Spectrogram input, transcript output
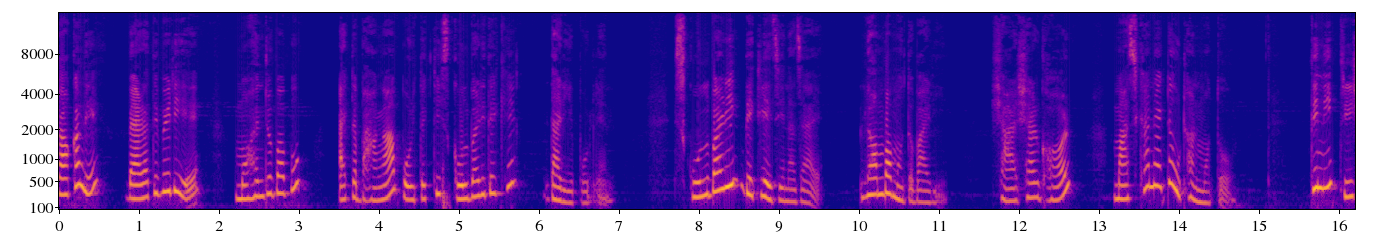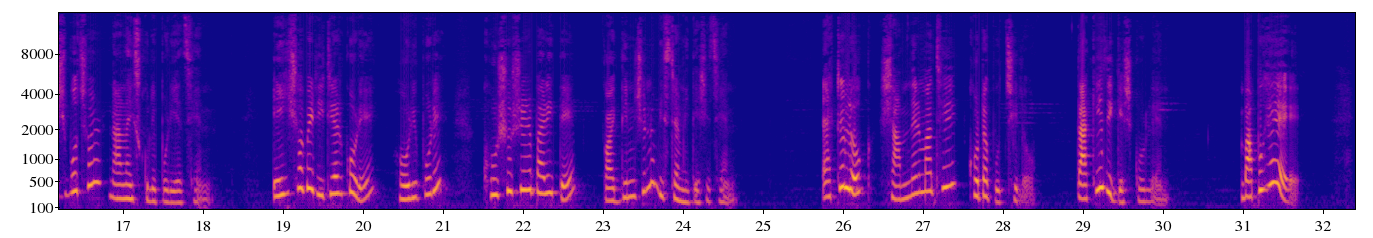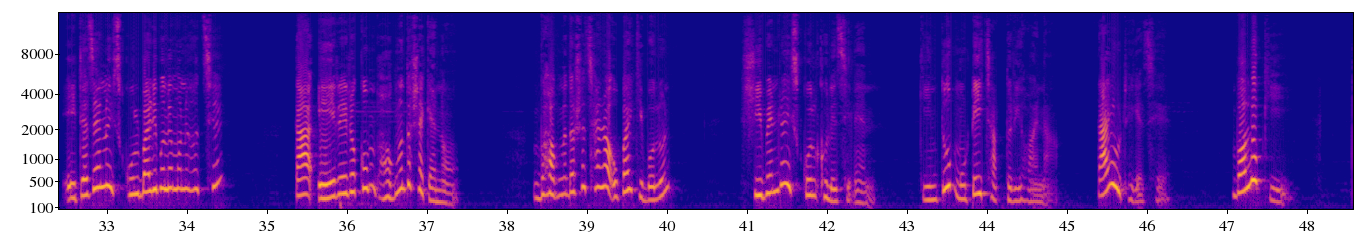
সকালে বেড়াতে বেরিয়ে মহেন্দ্রবাবু একটা ভাঙা পরিত্যক্ত স্কুল বাড়ি দেখে দাঁড়িয়ে পড়লেন। স্কুল বাড়ি দেখলেই চেনা যায়, লম্বা মতো বাড়ি, সার সার ঘর, মাঝখানে একটা উঠান মতো। তিনি ত্রিশ বছর নানা স্কুলে পড়িয়েছেন। এই সবে রিটায়ার করে হরিপুরে খুরশ্বশুরের বাড়িতে কয়েকদিনের জন্য বিশ্রাম নিতে এসেছেন। একটা লোক সামনের মাঝে খোটা পুচ্ছিল তাকেই জিজ্ঞেস করলেন? বাপু হে, এটা যেন স্কুল বাড়ি বলে মনে হচ্ছে। তা এর এরকম ভগ্নদশা কেন? ভগ্নদশা ছাড়া উপায় কি বলুন? শিবেনরা স্কুল খুলেছিলেন, কিন্তু মোটেই ছাত্রই হয় না, তাই উঠে গেছে। বলো কি,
